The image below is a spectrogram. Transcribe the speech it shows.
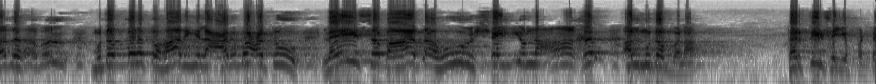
மதஹபுல் முதவ்வனத்து ஹாதிஹில் அர்பஅத்து. லைஸ பாதஹு ஷையுன் ஆகர். அல் முதப்பனா தர்த்தீர் செய்யப்பட்ட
